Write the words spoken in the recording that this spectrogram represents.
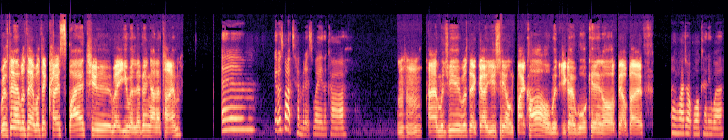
Was there was it was it close by to where you were living at the time? Um, it was about ten minutes away in the car. Mm-hmm. And would you was it go usually on by car or would you go walking or a bit of both? Oh, I don't walk anywhere.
